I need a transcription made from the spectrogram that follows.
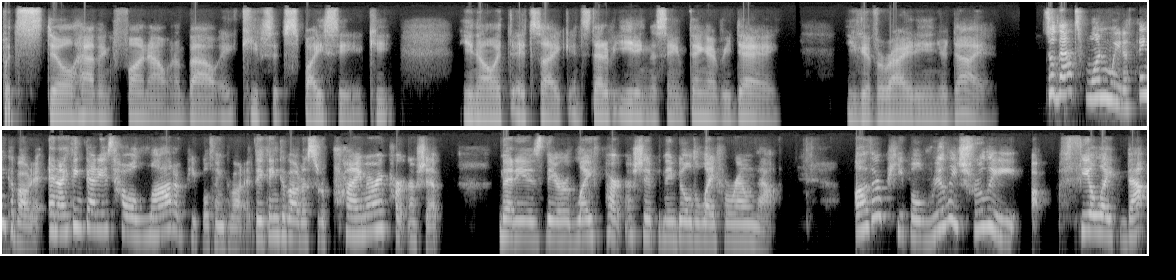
but still having fun out and about it keeps it spicy. It keep you know it, it's like instead of eating the same thing every day you get variety in your diet. So that's one way to think about it. And i think that is how a lot of people think about it. They think about a sort of primary partnership that is their life partnership and they build a life around that other people really truly uh, feel like that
